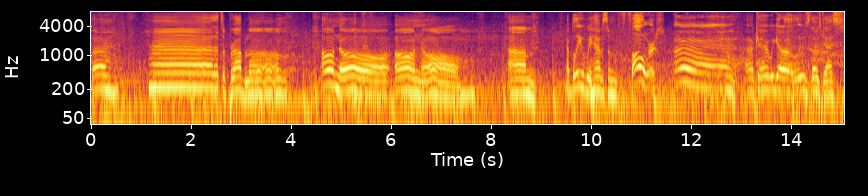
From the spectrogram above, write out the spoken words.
uh, uh, that's a problem. Oh no! Oh no! Um, I believe we have some followers. Uh, okay, we gotta lose those guys.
